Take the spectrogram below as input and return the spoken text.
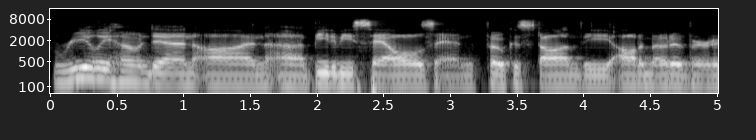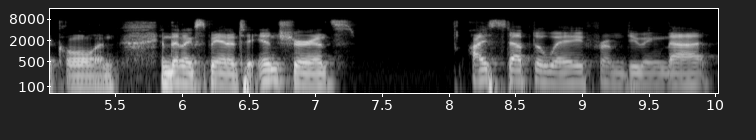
really honed in on uh, B2B sales and focused on the automotive vertical, and and then expanded to insurance. I stepped away from doing that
